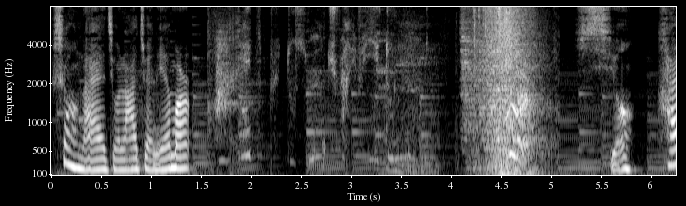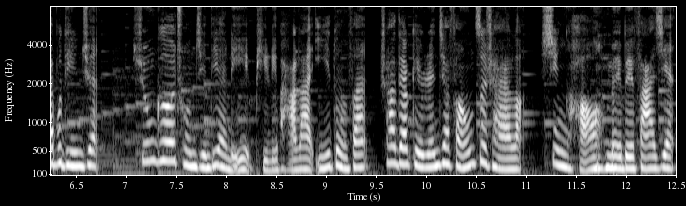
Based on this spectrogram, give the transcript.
上来就拉卷帘门。行，还不听劝。熊哥冲进店里，噼里啪啦一顿翻，差点给人家房子拆了。幸好没被发现。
